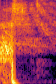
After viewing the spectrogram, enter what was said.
Ah!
